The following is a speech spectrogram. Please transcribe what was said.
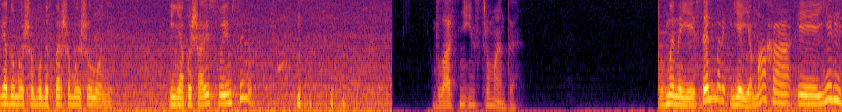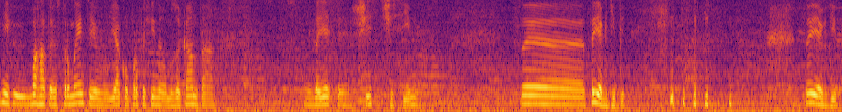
я думаю, що буде в першому ешелоні. І я пишаюсь своїм сином. Власні інструменти. В мене є і Сельмер, є Ямаха, є різні багато інструментів, як у професійного музиканта. Здається, 6 чи 7. Це, це як діти. Це як діти.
